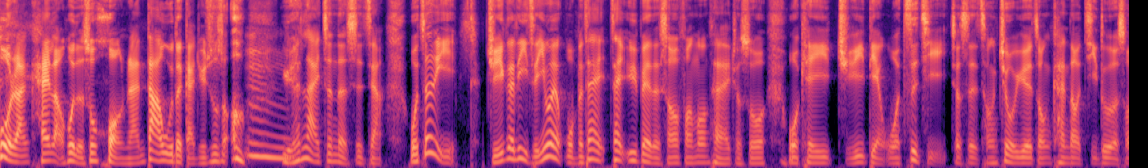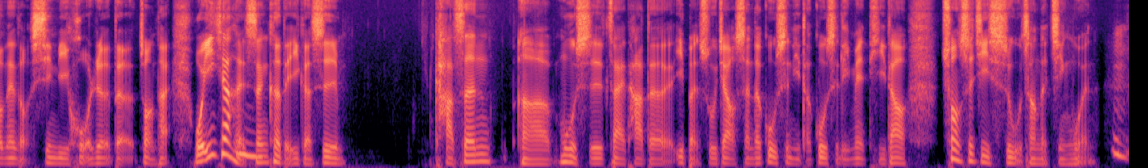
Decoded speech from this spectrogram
豁然开朗，或者说恍然大悟的感觉，就是说，哦，嗯原来真的是这样。我这里举一个例子，因为我们在在预备的时候，房东太太就说，我可以举一点我自己就是从旧约中看到基督的时候那种心里火热的状态。我印象很深刻的一个是卡森。呃，牧师在他的一本书叫《神的故事：你的故事》里面提到创世纪十五章的经文。嗯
